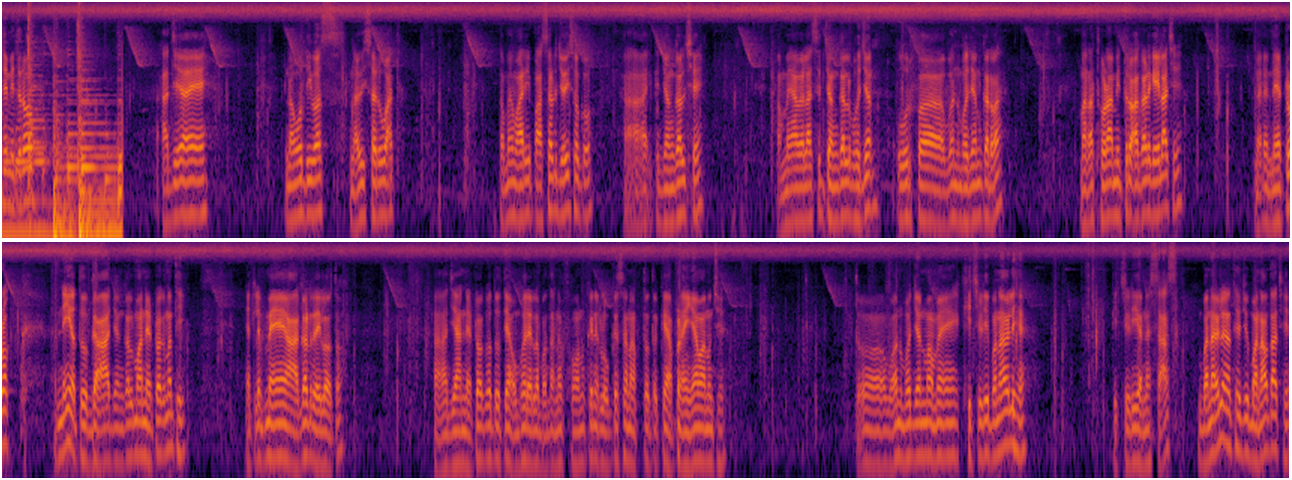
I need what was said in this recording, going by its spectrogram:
છે મિત્રો. આજે નવો દિવસ, નવી શરૂઆત. તમે મારી પાછળ જોઈ શકો. આ એક જંગલ છે. અમે આવેલા છે જંગલ ભોજન, ઉર્ફ વન ભોજન કરવા. મારા થોડા મિત્રો આગળ ગયેલા છે. નેટવર્ક નહીં હતું આ જંગલમાં નેટવર્ક નથી. એટલે મેં આગળ રહેલો હતો. જ્યાં નેટવર્ક હતું, ત્યાં ઊભા રહેલા. બધાને ફોન કરીને લોકેશન આપતો હતો કે આપણે અહીંયા આવવાનું છે. તો વનભોજનમાં મેં ખીચડી બનાવેલી છે. ખીચડી અને સાસ બનાવેલી નથી, હજુ બનાવતા છે.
